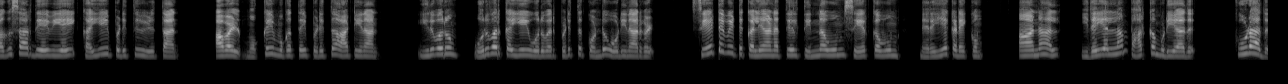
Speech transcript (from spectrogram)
பகுசார் தேவியை கையை பிடித்து இழுத்தான். அவள் மொக்கை முகத்தை பிடித்து ஆட்டினான். இருவரும் ஒருவர் கையை ஒருவர் பிடித்துக் கொண்டு ஓடினார்கள். சேட்டு வீட்டு கல்யாணத்தில் தின்னவும் சேர்க்கவும் நிறைய கிடைக்கும். ஆனால் இதையெல்லாம் பார்க்க முடியாது. கூடாது.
